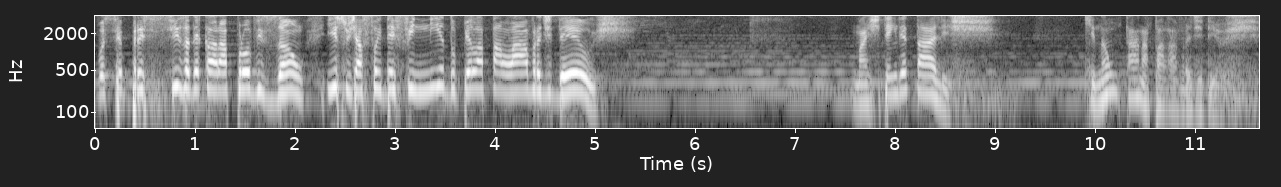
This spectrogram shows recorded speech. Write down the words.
você precisa declarar provisão. Isso já foi definido pela palavra de Deus. Mas tem detalhes que não está na palavra de Deus.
